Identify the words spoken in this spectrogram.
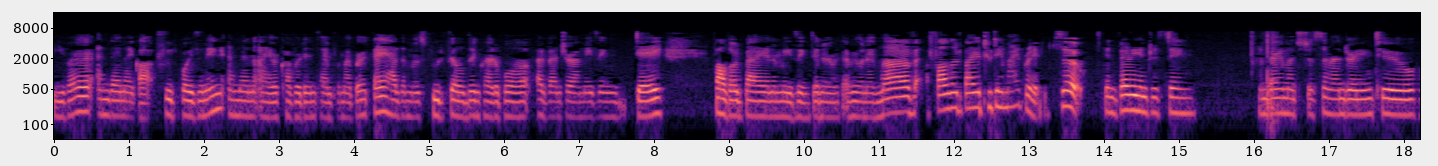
fever, and then I got food poisoning, and then I recovered in time for my birthday, had the most food filled, incredible, adventure, amazing day followed by an amazing dinner with everyone I love, followed by a two day migraine. So it's been very interesting. I'm very much just surrendering to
